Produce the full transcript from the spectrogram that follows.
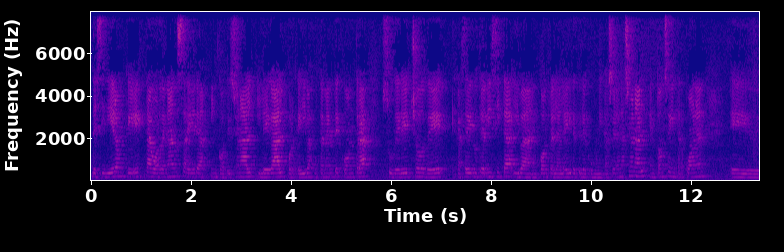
decidieron que esta ordenanza era incondicional, ilegal, porque iba justamente contra su derecho de ejercer industria lícita, iba en contra de la ley de telecomunicaciones nacional, entonces interponen eh,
